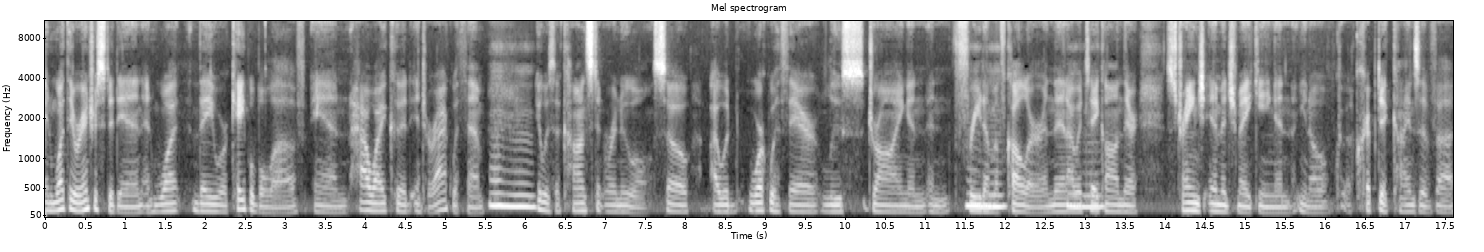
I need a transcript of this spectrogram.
and what they were interested in and what they were capable of and how I could interact with them, it was a constant renewal. So I would work with their loose drawing and, and freedom of color, and then I would take on their strange image making and you know cryptic kinds of uh,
